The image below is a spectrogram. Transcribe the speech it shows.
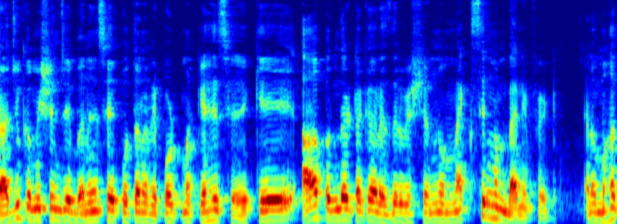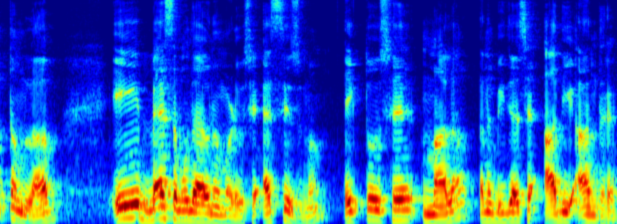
રાજુ કમિશન જે બને છે પોતાના રિપોર્ટમાં કહે છે કે આ પંદર ટકા રિઝર્વેશનનો મેક્સિમમ બેનિફિટ એનો મહત્તમ લાભ એ બે સમુદાયોને મળ્યો છે. એસસીઝમાં એક તો છે માલા અને બીજા છે આદિ આંધ્ર.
